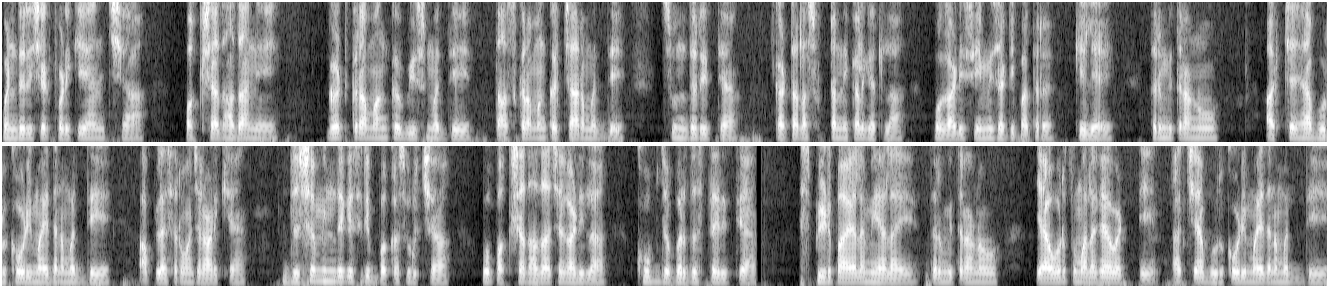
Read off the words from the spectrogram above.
पंढरी शेठ फडके यांच्या पक्षाधादाने गट क्रमांक वीसमध्ये तास क्रमांक चारमध्ये सुंदररित्या गटाला सुट्टा निकाल घेतला व गाडी सेमीसाठी पात्र केली आहे. तर मित्रांनो आजच्या ह्या भुरकवडी मैदानामध्ये आपल्या सर्वांच्या लाडक्या दशमिंद हिंदकेसरी बकासूरच्या व पक्षाधादाच्या गाडीला खूप जबरदस्तरित्या स्पीड पाहायला मिळाला आहे. तर मित्रांनो यावर तुम्हाला काय वाटते? आजच्या भुरकवडी मैदानामध्ये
